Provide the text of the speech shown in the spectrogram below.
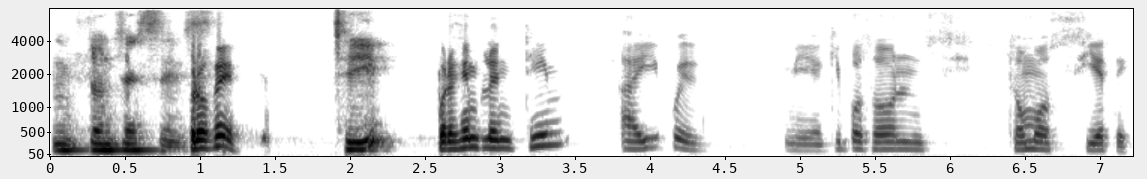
Entonces, es- Profe, sí, por ejemplo, en Team, ahí pues mi equipo son, somos siete.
